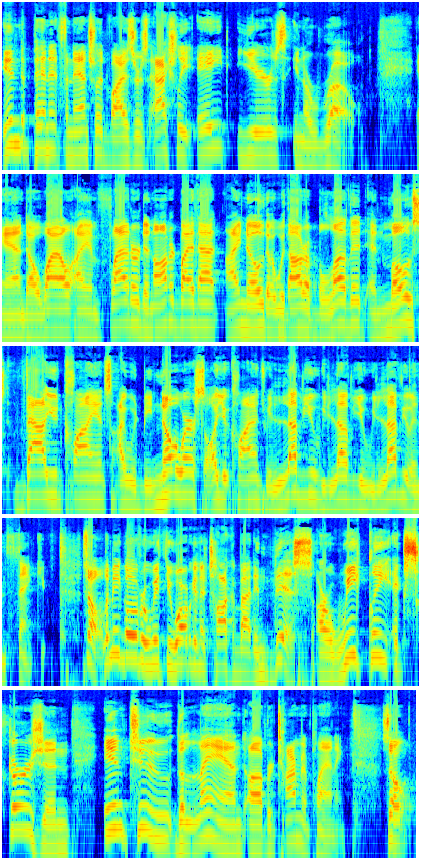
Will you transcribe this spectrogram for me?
independent financial advisors, actually eight years in a row. And uh, while I am flattered and honored by that, I know that without our beloved and most valued clients, I would be nowhere. So, all you clients, we love you, we love you, we love you, and thank you. So, let me go over with you what we're going to talk about in this, our weekly excursion into the land of retirement planning. So,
